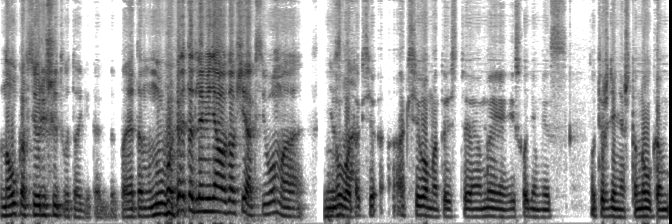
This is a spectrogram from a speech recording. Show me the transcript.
наука все решит в итоге, как бы. Поэтому, ну, это для меня вообще аксиома. Не ну знаю. вот, акси, аксиома, то есть э, мы исходим из утверждения, что наука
